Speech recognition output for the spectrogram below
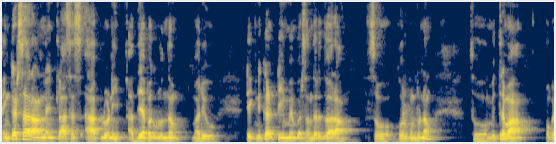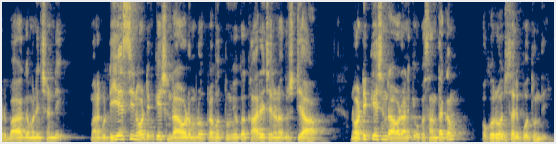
వెంకట్ సార్ ఆన్లైన్ క్లాసెస్ యాప్లోని అధ్యాపక బృందం మరియు టెక్నికల్ టీం మెంబర్స్ అందరి ద్వారా సో కోరుకుంటున్నాం. సో మిత్రమా ఒకటి బాగా గమనించండి. మనకు డిఎస్సి నోటిఫికేషన్ రావడంలో ప్రభుత్వం యొక్క కార్యాచరణ దృష్ట్యా నోటిఫికేషన్ రావడానికి ఒక సంతకం ఒక రోజు సరిపోతుంది.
